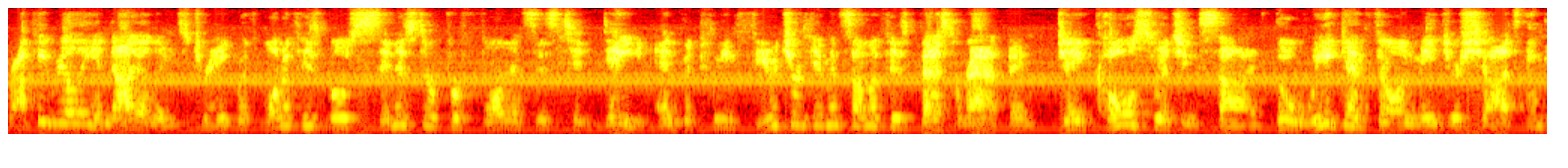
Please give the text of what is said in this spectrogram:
Rocky really annihilates Drake with one of his most sinister performances to date, and between Future giving some of his best rapping, J. Cole switching sides, The Weeknd throwing major shots, and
